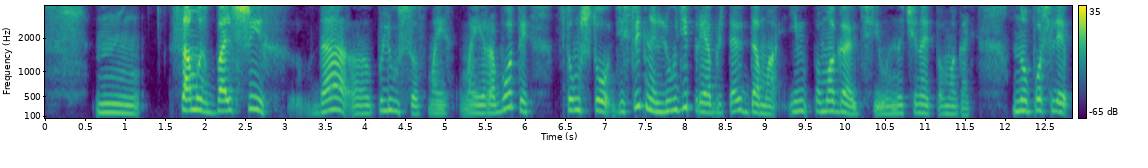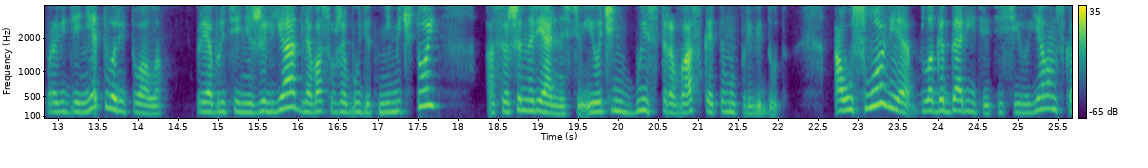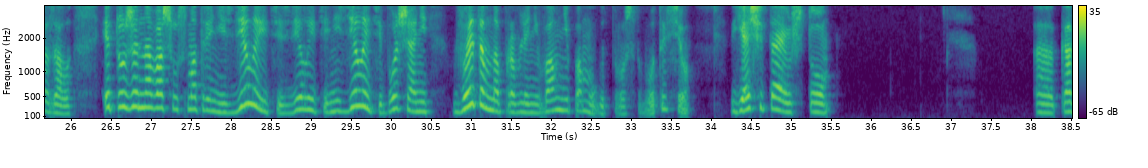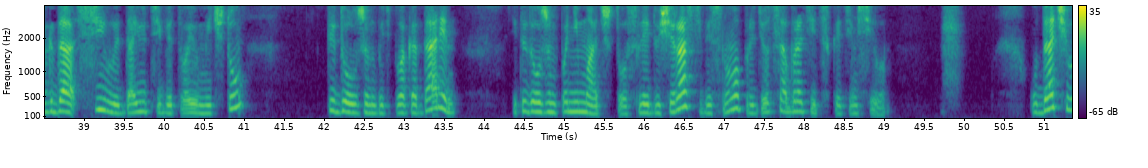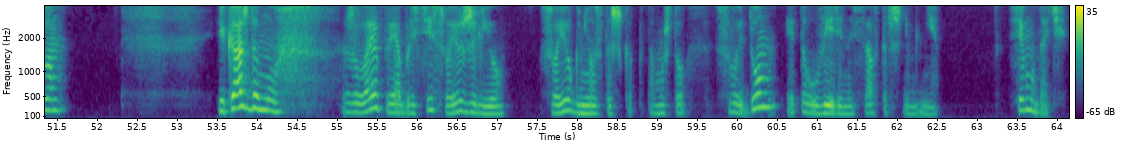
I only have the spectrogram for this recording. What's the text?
самых больших да, э, плюсов моих, моей работы в том, что действительно люди приобретают дома, им помогают силы, начинают помогать. Но после проведения этого ритуала приобретение жилья для вас уже будет не мечтой, а совершенно реальностью. И очень быстро вас к этому приведут. А условия благодарить эти силы, я вам сказала, это уже на ваше усмотрение. Сделаете, сделаете, не сделаете, больше они в этом направлении вам не помогут просто. Вот и все. Я считаю, что когда силы дают тебе твою мечту, ты должен быть благодарен, и ты должен понимать, что в следующий раз тебе снова придется обратиться к этим силам. Удачи вам! И каждому желаю приобрести свое жилье, свое гнездышко, потому что свой дом – это уверенность в завтрашнем дне. Всем удачи!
